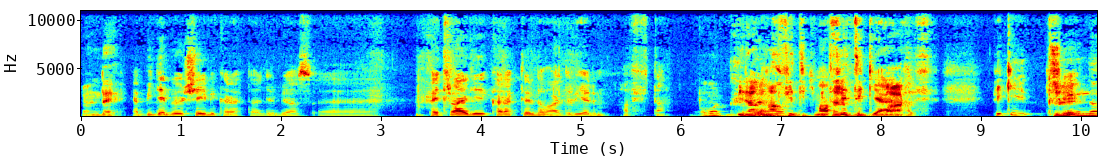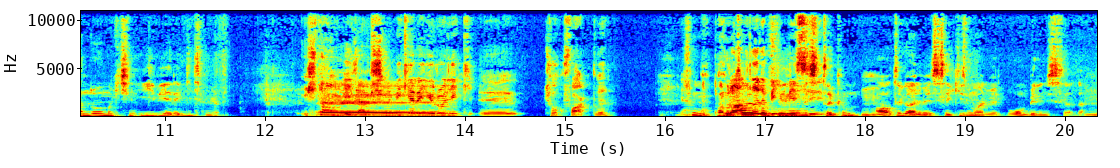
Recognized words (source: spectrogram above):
önde. Ya bir de böyle şey bir karakterdir biraz. Ee, Petrali karakteri de vardır yarım hafiften. Ama Biraz mafyatik bir Mafyatik yani var. hafif. Peki şey, küllerinden doğmak için iyi bir yere gitmiyor. işte onu diyeceğim. Şimdi bir kere Ee, Euroleague e, çok farklı. Yani Şimdi kuralları Panathinaikos bilmesi takım Hı hı. 6 galibiyet 8 mağlubiyet 11. sırada. Hı hı.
